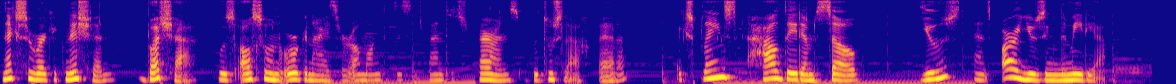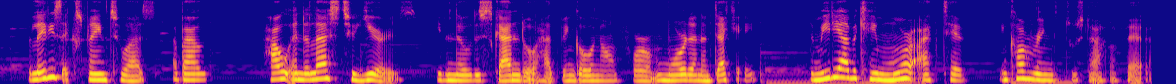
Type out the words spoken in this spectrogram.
Next to recognition, Batja, who is also an organizer among the disadvantaged parents of the toeslagenaffaire, explains how they themselves used and are using the media. The ladies explained to us about how, in the last two years, even though the scandal had been going on for more than a decade, the media became more active in covering the toeslagenaffaire.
